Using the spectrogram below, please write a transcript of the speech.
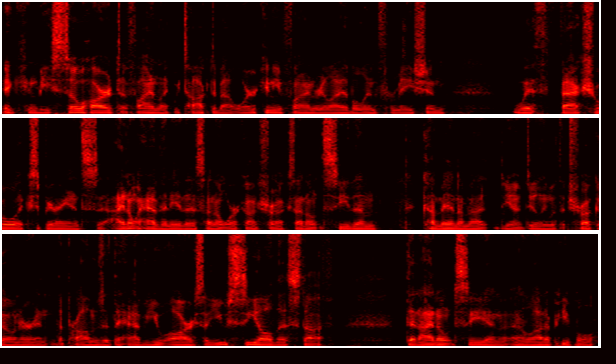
it can be so hard to find, like we talked about. Where can you find reliable information? With factual experience. I don't have any of this. I don't work on trucks. I don't see them come in. I'm not, you know, dealing with a truck owner and the problems that they have. You are, so you see all this stuff that I don't see and, a lot of people,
